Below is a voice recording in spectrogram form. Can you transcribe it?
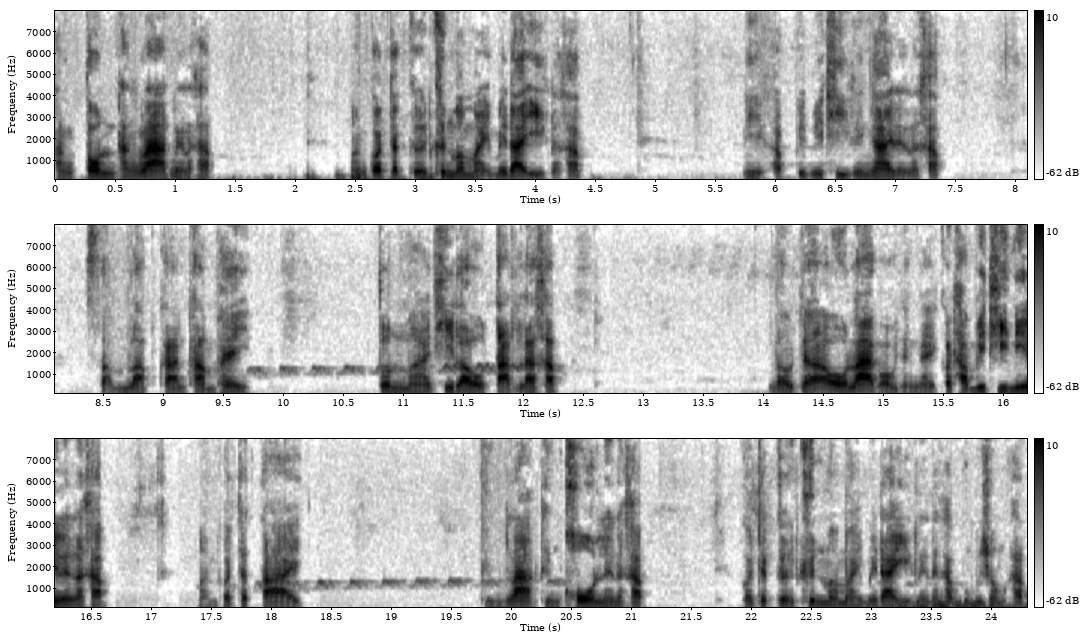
ทั้งต้นทั้งรากเลยนะครับ มันก็จะเกิดขึ้นมาใหม่ไม่ได้อีกนะครับ นี่ครับเป็นวิธีง่ายๆเลยนะครับ สำหรับการทำให้ต้นไม้ที่เราตัดแล้วครับ เราจะเอารากออกอยังไง ก็ทำวิธีนี้เลยนะครับ มันก็จะตายถึงรากถึงโคนเลยนะครับ ก็จะเกิดขึ้นมาใหม่ไม่ได้อีกเลยนะครับคุณผู้ชมครับ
